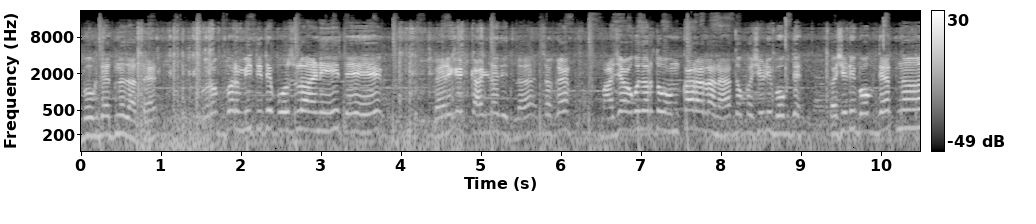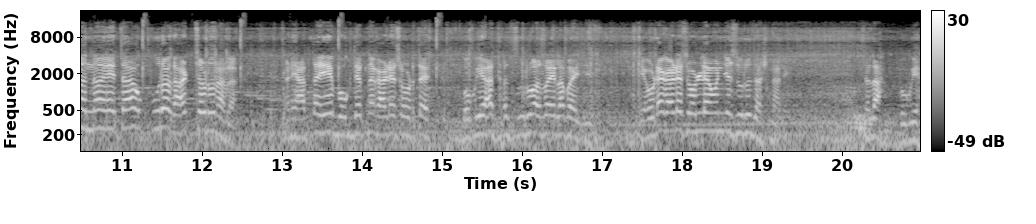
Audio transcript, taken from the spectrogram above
बोगद्यातनं जात आहेत. बरोबर मी तिथे पोचलो आणि ते बॅरिकेड काढलं तिथलं. सगळ्या माझ्या अगोदर तो ओंकार आला ना तो कशिडी बोगदे कशिडी बोगद्यातनं न येता पुरा घाट चढून आला. आणि आता हे बोगद्यातनं गाड्या सोडतायत. बघूया आता सुरू असायला पाहिजे. एवढ्या गाड्या सोडल्या म्हणजे सुरूच असणार आहे. चला बघूया.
